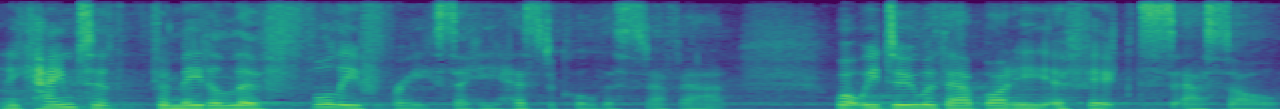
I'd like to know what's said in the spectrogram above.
And he came to, for me to live fully free, so he has to call this stuff out. What we do with our body affects our soul.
